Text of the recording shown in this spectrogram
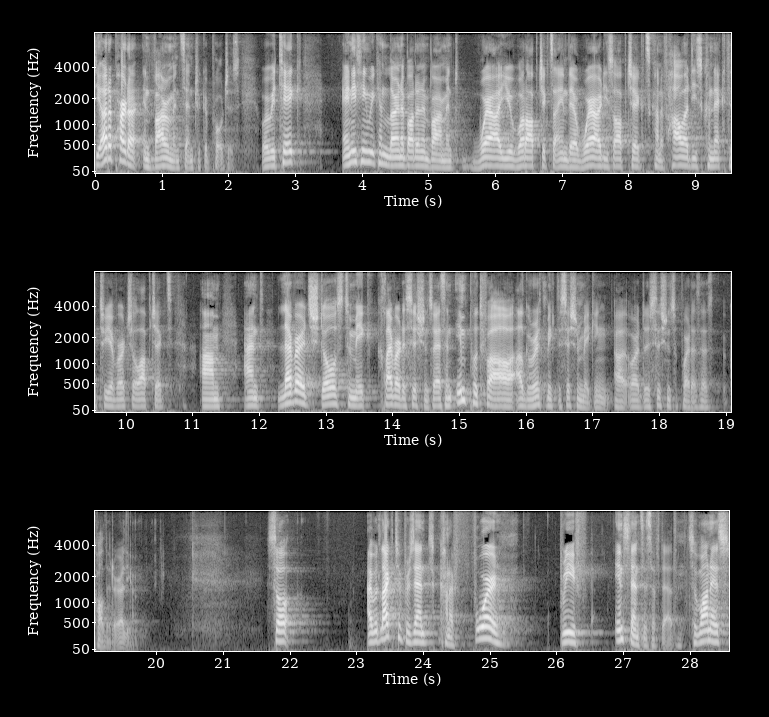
The other part are environment centric approaches, where we take anything we can learn about an environment. Where are you, what objects are in there, where are these objects, kind of how are these connected to your virtual objects, um, and leverage those to make clever decisions. So as an input for our algorithmic decision making uh, or decision support, as I called it earlier. So I would like to present kind of four brief instances of that. So one is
